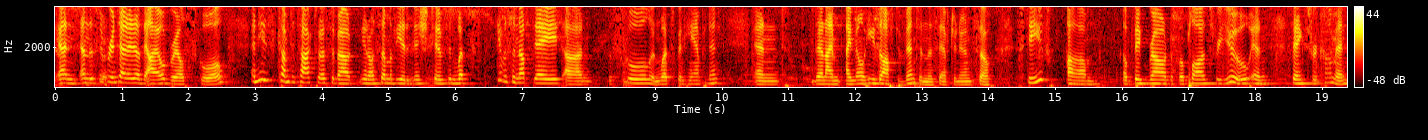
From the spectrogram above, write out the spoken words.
and, and the superintendent of the Iowa Braille School. And he's come to talk to us about, you know, some of the initiatives and what's, give us an update on the school and what's been happening. And then I'm, I know he's off to Vinton this afternoon. So, Steve, um, a big round of applause for you and thanks for coming.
